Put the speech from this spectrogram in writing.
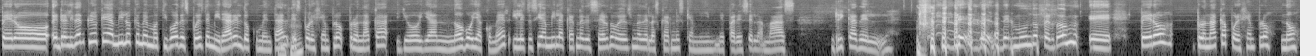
pero en realidad creo que a mí lo que me motivó después de mirar el documental es, por ejemplo, Pronaca, yo ya no voy a comer. Y les decía, a mí la carne de cerdo es una de las carnes que a mí me parece la más rica del, del mundo, perdón, eh, pero Pronaca, por ejemplo, no.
